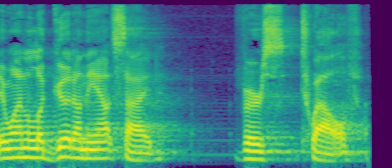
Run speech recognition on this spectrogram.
they want to look good on the outside. Verse 12.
